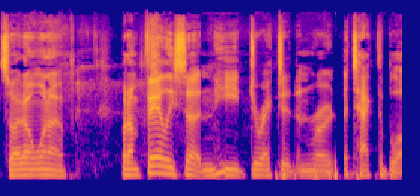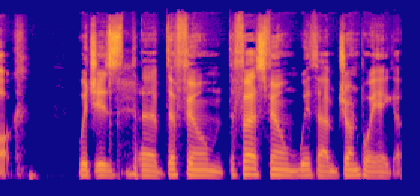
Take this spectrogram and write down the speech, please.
So I don't want to, but I'm fairly certain he directed and wrote Attack the Block, which is the the film, the first film with um, John Boyega.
